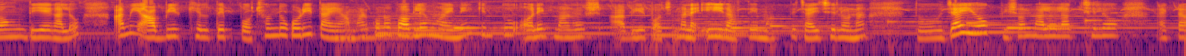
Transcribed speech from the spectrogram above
রং দিয়ে গেল। আমি আবির খেলতে পছন্দ করি, তাই আমার কোনো প্রবলেম হয়নি। কিন্তু অনেক মানুষ আবির পছন্দ মানে এই রাতে মাখতে চাইছিল না। তো যাই হোক, ভীষণ ভালো লাগছিল। একটা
